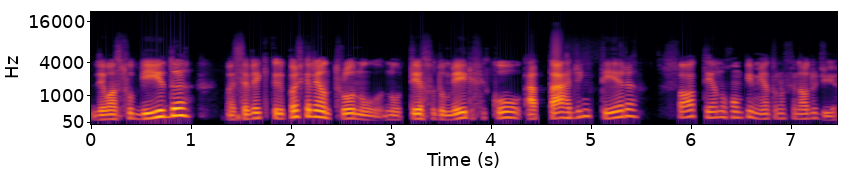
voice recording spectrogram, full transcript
deu uma subida, mas você vê que depois que ele entrou no, no terço do meio, ele ficou a tarde inteira só tendo rompimento no final do dia.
